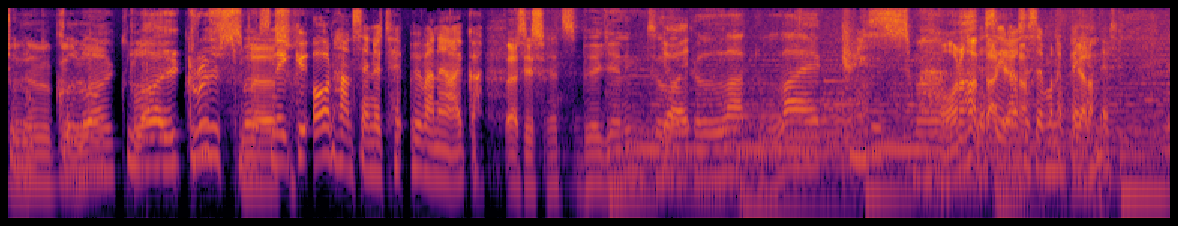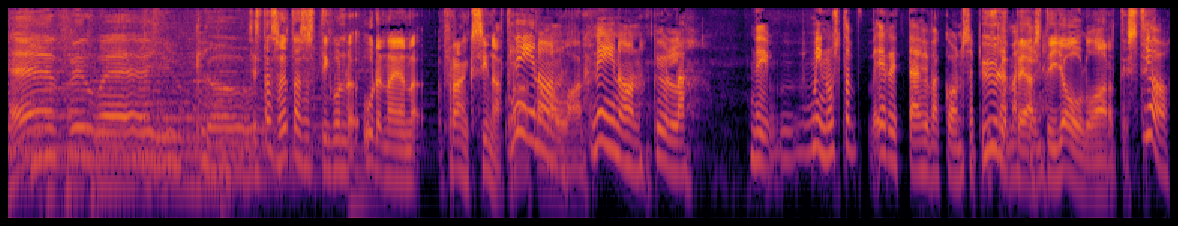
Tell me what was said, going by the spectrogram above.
to look a lot like Christmas. Niin ky- onhan se nyt hy- hyvänen aika. Äh, Siis It's beginning to Joo, look a lot like Christmas onhan Ja siinä on se semmoinen pehmeys. everywhere you go. Siis tässä on jotain niin kuin uuden ajan Frank Sinatra Niin on, tavallaan. niin on, kyllä. Niin minusta erittäin hyvä konsepti Ylpeästi tämäkin. jouluartisti. Joo,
